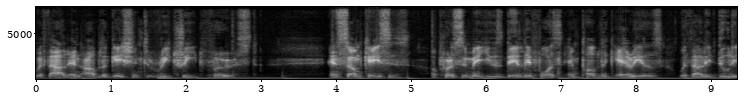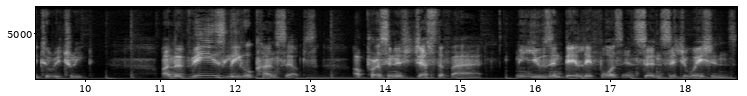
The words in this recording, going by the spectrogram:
without an obligation to retreat first. In some cases, a person may use deadly force in public areas without a duty to retreat. Under these legal concepts, a person is justified in using deadly force in certain situations,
